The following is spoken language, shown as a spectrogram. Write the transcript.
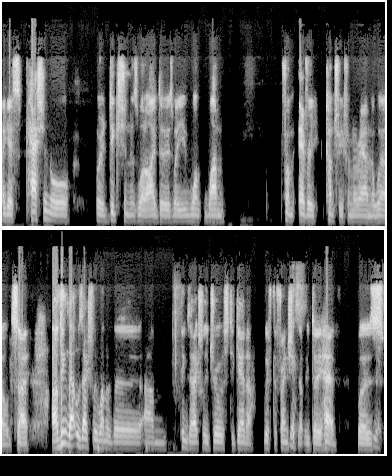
I guess, passion or or addiction is what I do, is where you want one from every country from around the world. So I think that was actually one of the um, things that actually drew us together with the friendship Yes. that we do have was Yes.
